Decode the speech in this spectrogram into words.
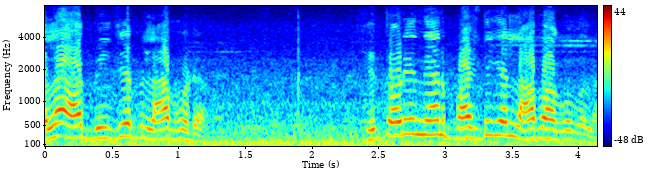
ಎಲ್ಲ ಬಿ ಜೆ ಪಿ ಲಾಭ ಹೊಡ್ಯ ಇಂಥವ್ರಿಂದ ಏನು ಪಾರ್ಟಿಗೆ ಲಾಭ ಆಗೋದಿಲ್ಲ.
